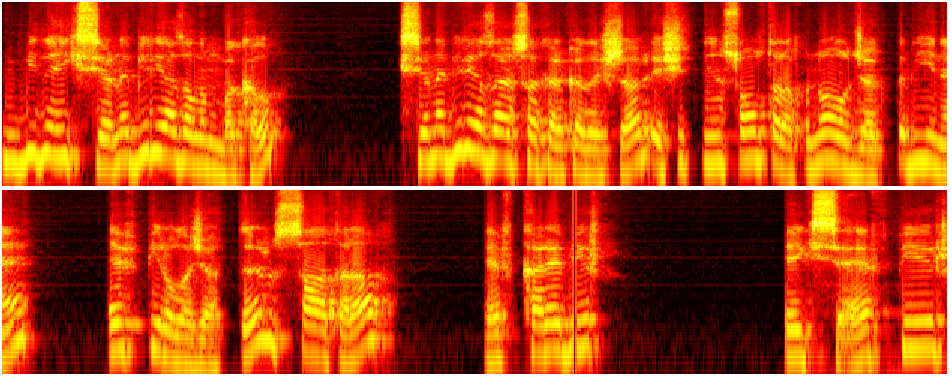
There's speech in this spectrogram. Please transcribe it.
Bir de x yerine 1 yazalım bakalım. x yerine 1 yazarsak arkadaşlar eşitliğin sol tarafı ne olacaktır? Yine f1 olacaktır. Sağ taraf f kare 1 eksi f1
